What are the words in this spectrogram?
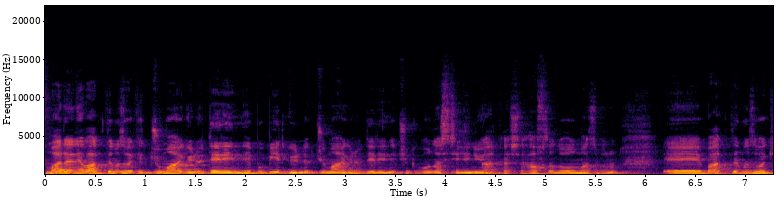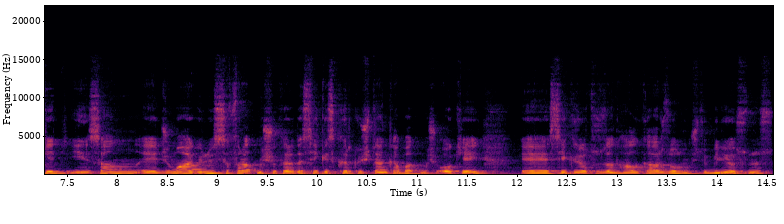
Maren'e baktığımız vakit Cuma günü derinliği. Bu bir günlük Cuma günü derinliği. Çünkü bunlar siliniyor arkadaşlar. Haftada olmaz bunun. Ee, baktığımız vakit insan e, Cuma günü 0.60 yukarıda 8.43'ten kapatmış. Okey. Ee, 8.30'dan halka arz olmuştu biliyorsunuz.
